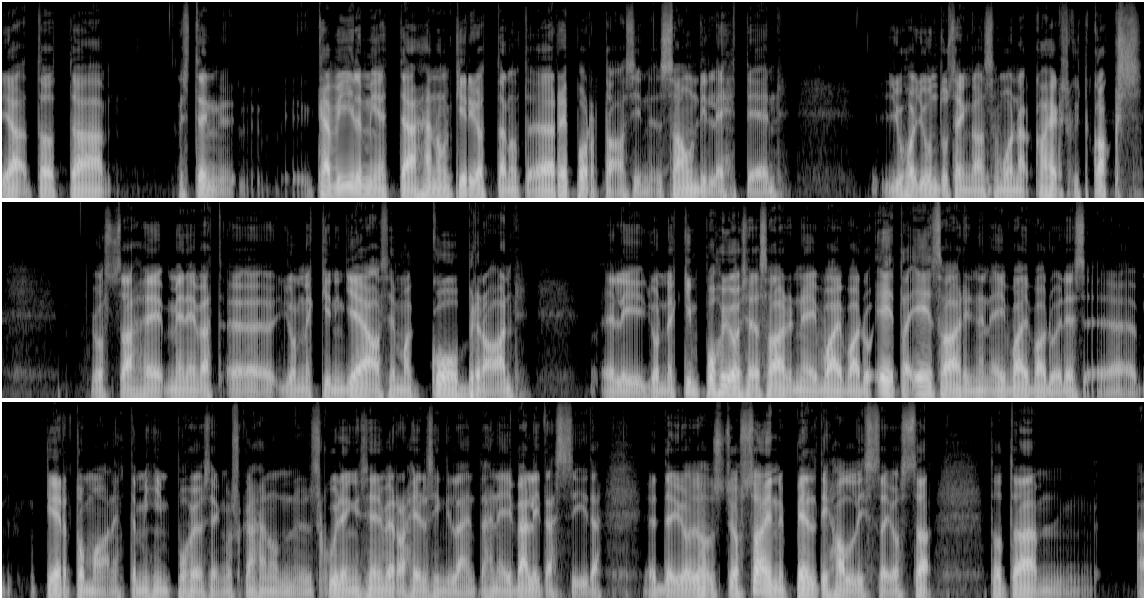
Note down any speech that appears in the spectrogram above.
Ja tota, sitten kävi ilmi, että hän on kirjoittanut ää, reportaasin Soundilehteen Juho Juntusen kanssa vuonna 1982, jossa he menevät ö, jonnekin jääasema Kobraan, eli jonnekin pohjoiseen Saarinen ei vaivaudu, e, tai E-Saarinen ei vaivaudu edes ö, kertomaan, että mihin pohjoiseen, koska hän on kuitenkin sen verran helsinkiläinen, että hän ei välitä siitä. Että jos, jossain peltihallissa, jossa tota, ä,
